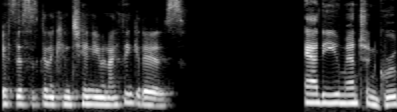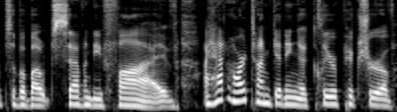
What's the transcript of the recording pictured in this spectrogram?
if this is going to continue and i think it is Andy, you mentioned groups of about 75. I had a hard time getting a clear picture of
